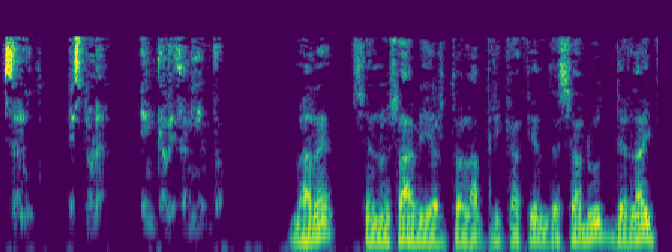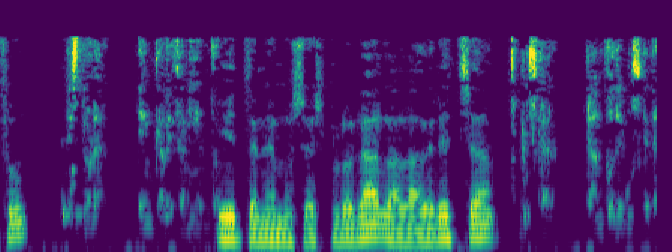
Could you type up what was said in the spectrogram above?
Salud. Explorar. Encabezamiento. ¿Vale? Se nos ha abierto la aplicación de salud del iPhone Explorar. Encabezamiento. y tenemos explorar a la derecha Buscar. Campo de búsqueda.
